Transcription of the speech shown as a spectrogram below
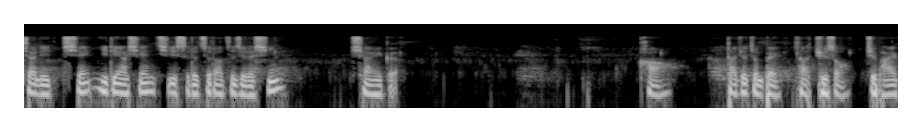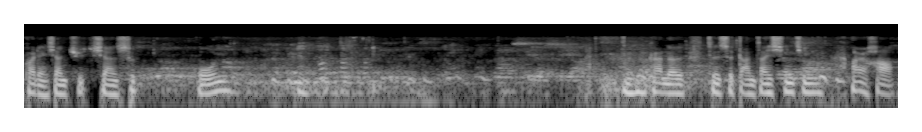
这里先一定要先及时的知道自己的心，下一个。”好，大家准备，他举手，举牌快点，像举像是，哦哟，嗯，看的真是胆战心惊。二号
